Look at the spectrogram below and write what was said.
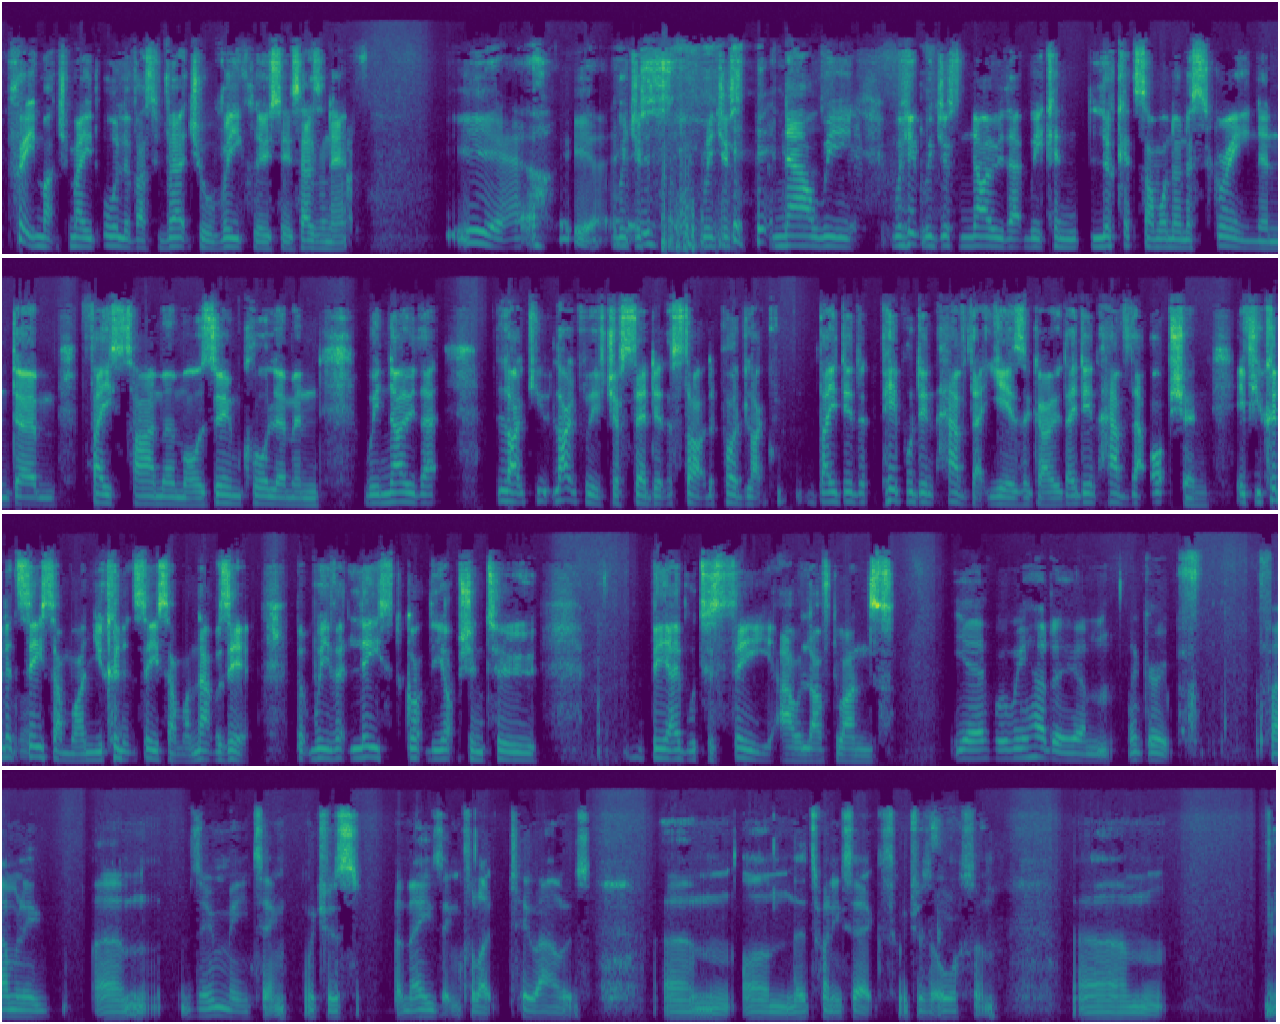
pretty much made all of us virtual recluses, hasn't it? Yeah, yeah. We just, we just now we, we we just know that we can look at someone on a screen and um, FaceTime them or Zoom call them, and we know that, like you, like we've just said at the start of the pod, like they did, people didn't have that years ago. They didn't have that option. If you couldn't see someone, you couldn't see someone. That was it. But we've at least got the option to be able to see our loved ones. Yeah, well, we had a um a group family um, Zoom meeting, which was amazing for like two hours um, on the 26th, which was awesome. Um,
